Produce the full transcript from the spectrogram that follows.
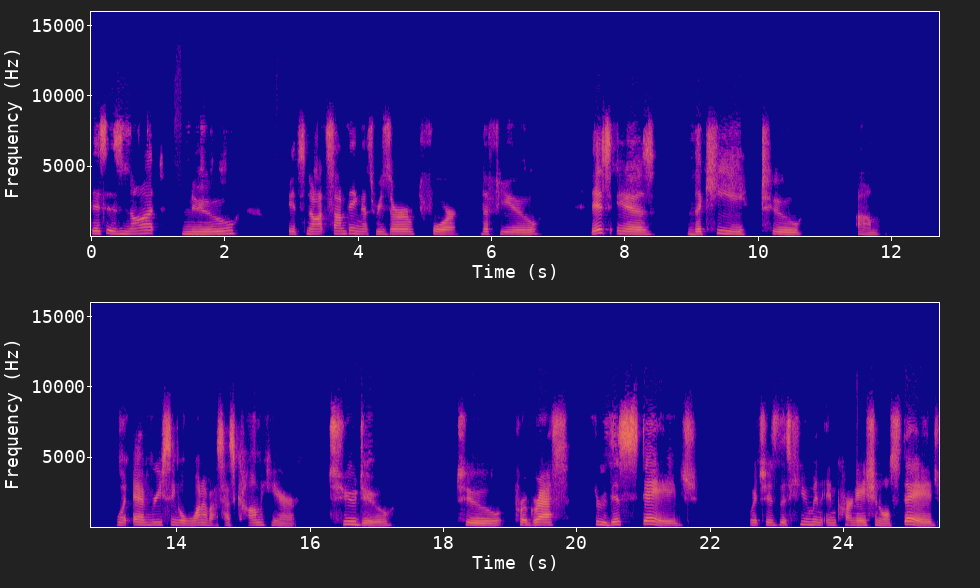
This is not new. It's not something that's reserved for the few. This is the key to um, what every single one of us has come here to do to progress through this stage, which is this human incarnational stage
